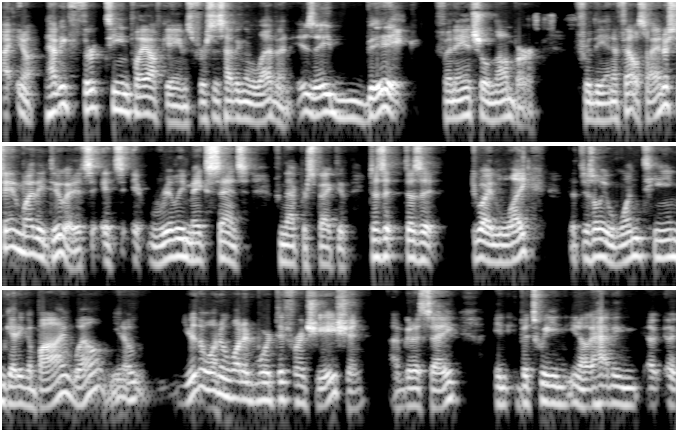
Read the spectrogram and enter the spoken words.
I, you know, having 13 playoff games versus having 11 is a big financial number for the NFL. So I understand why they do it. It's it's it really makes sense from that perspective. Does it does it do I like that there's only one team getting a bye. Well, you know, you're the one who wanted more differentiation, I'm going to say, in between, you know, having a,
